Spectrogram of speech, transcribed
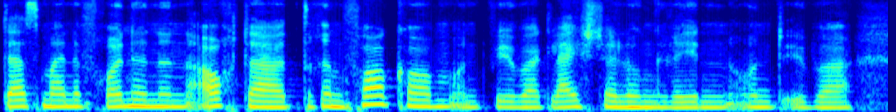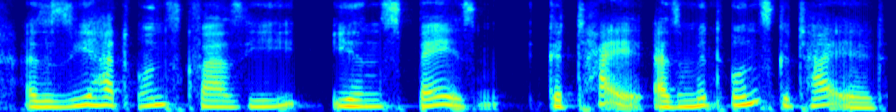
dass meine Freundinnen auch da drin vorkommen und wir über Gleichstellung reden und über, also sie hat uns quasi ihren Space geteilt, also mit uns geteilt.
